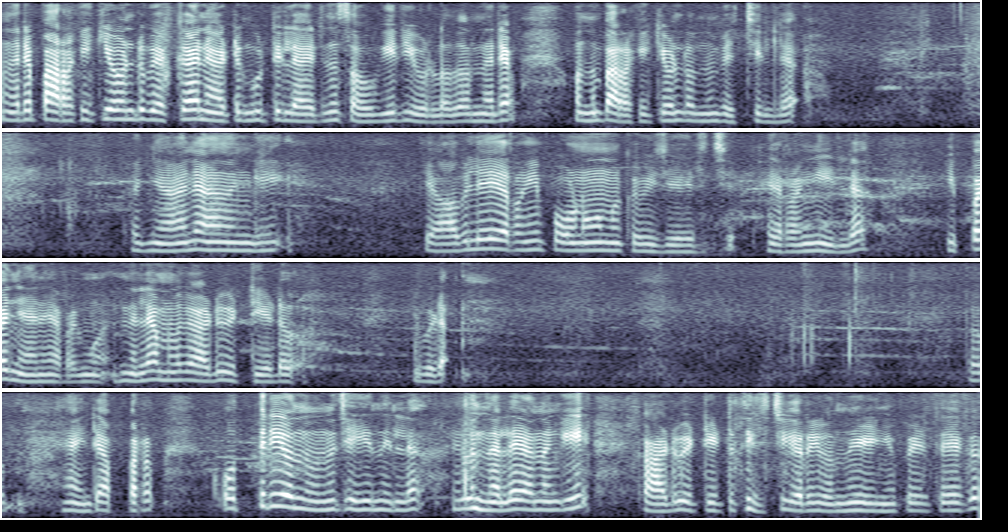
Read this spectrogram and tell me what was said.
അന്നേരം പറക്കിക്കൊണ്ട് വെക്കാൻ ആട്ടുംകുട്ടിലായിരുന്നു സൗകര്യമുള്ളത്. അന്നേരം ഒന്നും പറക്കിക്കൊണ്ടൊന്നും വെച്ചില്ല. അപ്പം ഞാനാണെങ്കിൽ രാവിലെ ഇറങ്ങി പോകണമെന്നൊക്കെ വിചാരിച്ച് ഇറങ്ങിയില്ല. ഇപ്പം ഞാൻ ഇറങ്ങുക ഇന്നലെ നമ്മൾ കാട് വെട്ടിയിടുക ഇവിടെ. അപ്പം അതിന്റെ അപ്പുറം ഒത്തിരി ഒന്നും ഒന്നും ചെയ്യുന്നില്ല. ഇന്നലെ ആണെങ്കിൽ കാട് വെട്ടിയിട്ട് തിരിച്ചു കയറി വന്നു കഴിഞ്ഞപ്പോഴത്തേക്ക്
